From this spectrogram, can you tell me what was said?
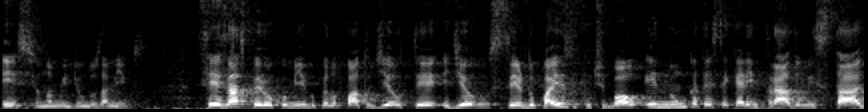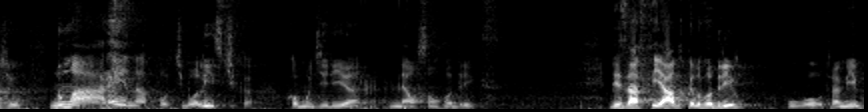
esse é o nome de um dos amigos, se exasperou comigo pelo fato de eu, ter, de eu ser do país do futebol e nunca ter sequer entrado no estádio, numa arena futebolística, como diria Nelson Rodrigues. Desafiado pelo Rodrigo, o outro amigo,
